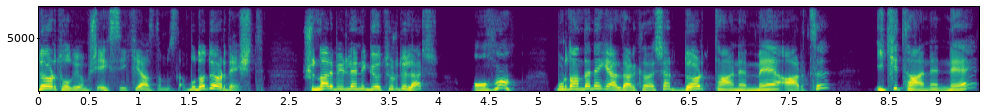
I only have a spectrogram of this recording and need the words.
4 oluyormuş eksi 2 yazdığımızda. Bu da 4'e eşit. Şunlar birilerini götürdüler. Oha. Buradan da ne geldi arkadaşlar? 4 tane m artı 2 tane n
